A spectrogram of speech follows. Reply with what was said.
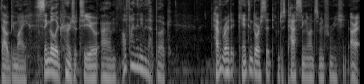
That would be my single encouragement to you. Um, I'll find the name of that book. Haven't read it, can't endorse it. I'm just passing on some information. All right.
